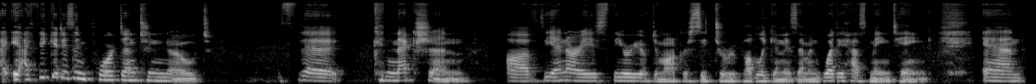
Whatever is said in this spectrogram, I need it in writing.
I, I think it is important to note the connection of the NRA's theory of democracy to republicanism and what it has maintained, and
